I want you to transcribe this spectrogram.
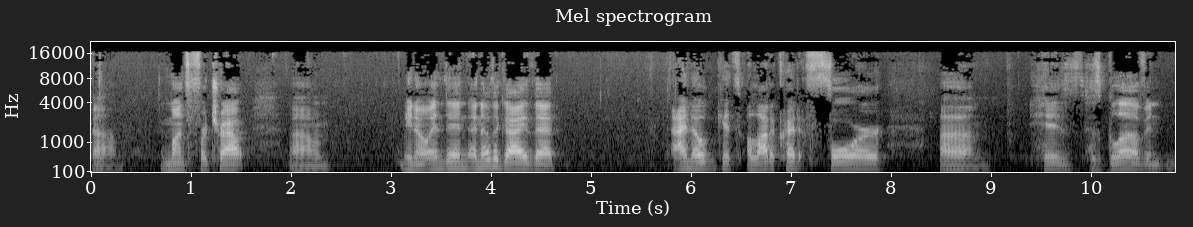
um, month for Trout. Um, you know, and then another guy that I know gets a lot of credit for um, his his glove and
